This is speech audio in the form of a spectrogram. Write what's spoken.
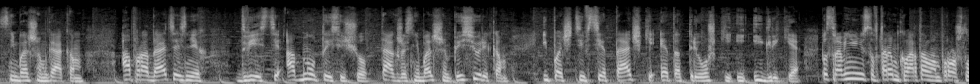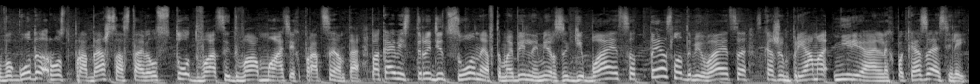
с небольшим гаком, а продать из них 201 тысячу, также с небольшим писюриком. И почти все тачки — это трешки и игреки. По сравнению со вторым кварталом прошлого года рост продаж составил 122 мать их процента. Пока весь традиционный автомобильный мир загибается, Тесла добивается, скажем прямо, нереальных показателей.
